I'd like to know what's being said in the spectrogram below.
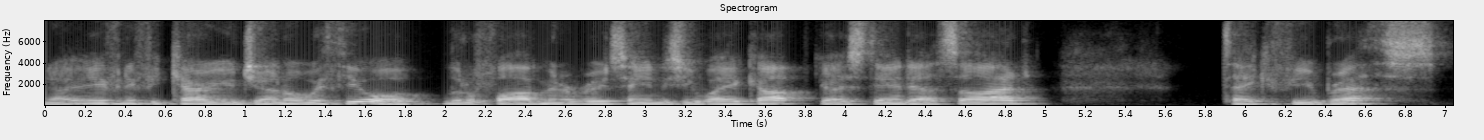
you know, even if you carry your journal with you or little five minute routine as you wake up, go stand outside, take a few breaths,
